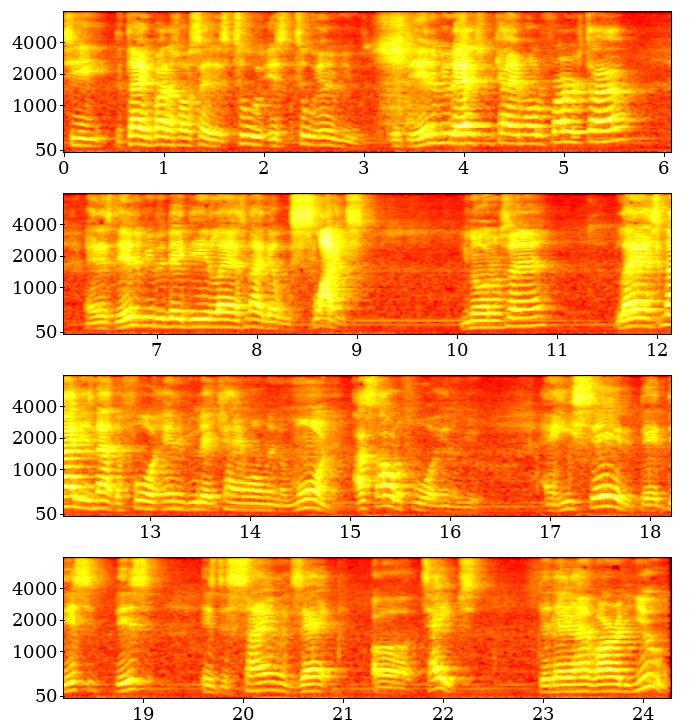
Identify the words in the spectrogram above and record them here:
See, the thing about it, is what I say is two. It's two interviews. It's the interview that actually came on the first time, and it's the interview that they did last night that was sliced. You know what I'm saying? Last night is not the full interview that came on in the morning. I saw the full interview, and he said that this is this is the same exact uh, tapes that they have already used.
